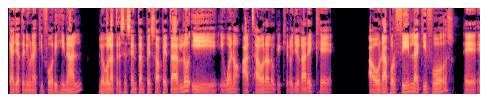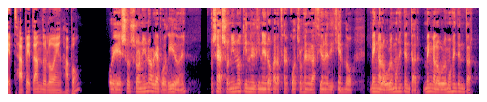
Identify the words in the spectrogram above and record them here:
que haya tenido una Xbox original Luego la 360 empezó a petarlo y, bueno, hasta ahora lo que quiero llegar es que ahora por fin la Xbox eh, está petándolo en Japón. Pues eso Sony no habría podido, ¿eh? O sea, Sony no tiene el dinero para estar cuatro generaciones diciendo, venga, lo volvemos a intentar, venga, lo volvemos a intentar.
